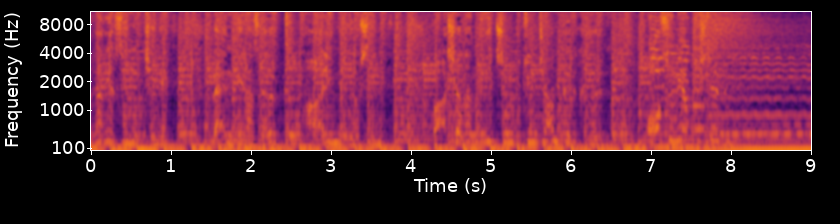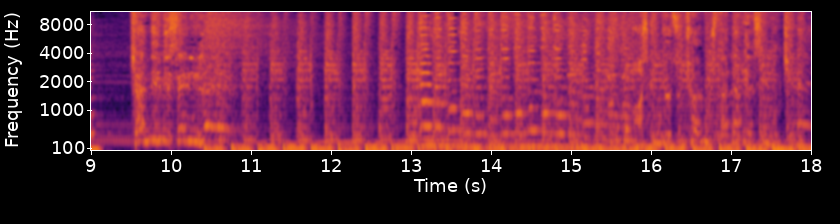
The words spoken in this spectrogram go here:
Körmüş derler ya senin içine Ben biraz dağıttım halimi görsene Parçalandığı için bütün cam kırıkları. Olsun yapıştırın Kendimi seninle. Aşkın gözü körmüş derler ya seninkine.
